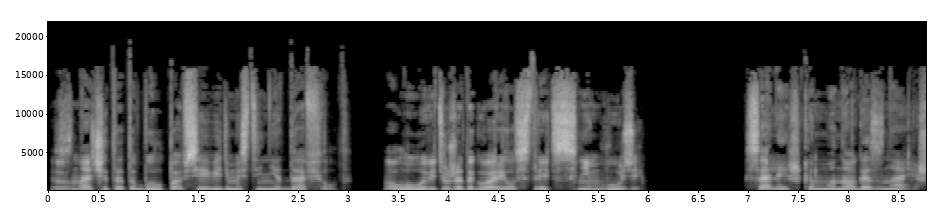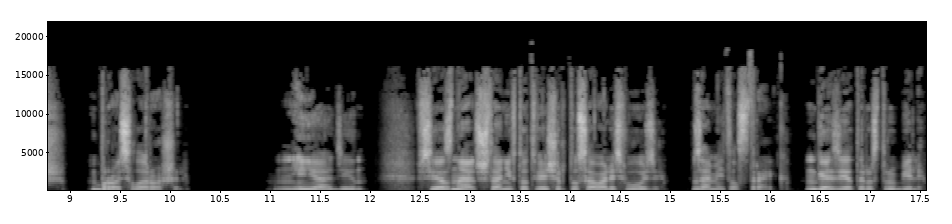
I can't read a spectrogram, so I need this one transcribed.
Значит, это был, по всей видимости, не Даффилд. Лула ведь уже договорилась встретиться с ним в УЗИ. «Слишком много знаешь», — бросила Рошель. «Не я один. Все знают, что они в тот вечер тусовались в УЗИ», — заметил Страйк. «Газеты раструбили».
